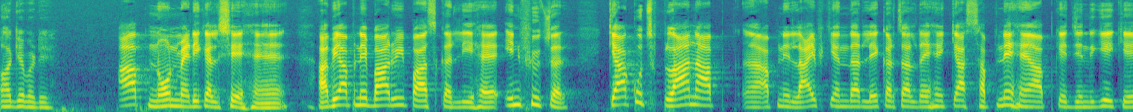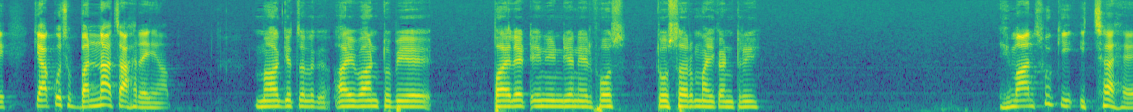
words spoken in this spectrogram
आगे बढ़े। आप नॉन मेडिकल से हैं अभी आपने बारहवीं पास कर ली है इन फ्यूचर क्या कुछ प्लान आप अपने लाइफ के अंदर लेकर चल रहे हैं? क्या सपने हैं आपके ज़िंदगी के? क्या कुछ बनना चाह रहे हैं आप? मैं आगे चल I want to be a pilot in Indian Air Force to serve my country Himanshu की इच्छा है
